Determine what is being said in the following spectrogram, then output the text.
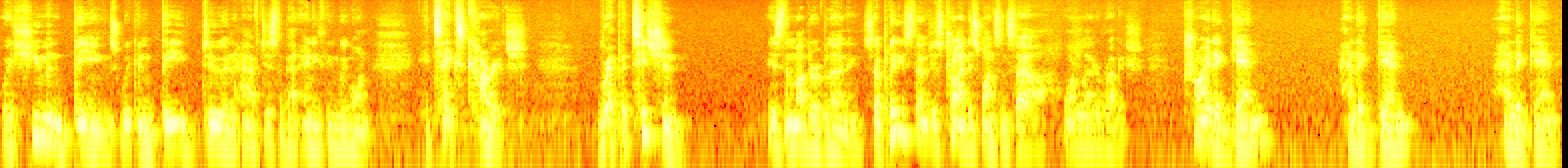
We're human beings. We can be, do, and have just about anything we want. It takes courage. Repetition is the mother of learning. So please don't just try this once and say, ah, oh, what a load of rubbish. Try it again and again and again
